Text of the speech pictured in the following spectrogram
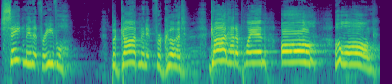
Satan meant it for evil, but God meant it for good. God had a plan all along.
